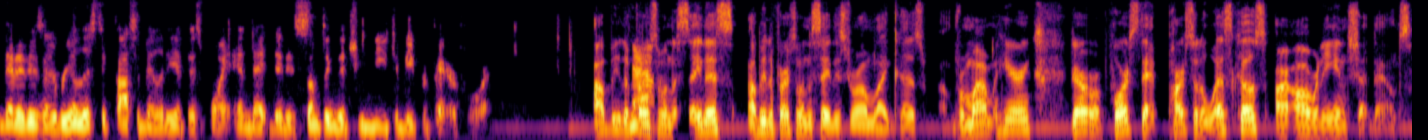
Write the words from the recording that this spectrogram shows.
that it is a realistic possibility at this point and that it is something that you need to be prepared for. I'll be the first one to say this. I'll be the first one to say this, Jerome. Like, because from what I'm hearing, there are reports that parts of the West Coast are already in shutdowns.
